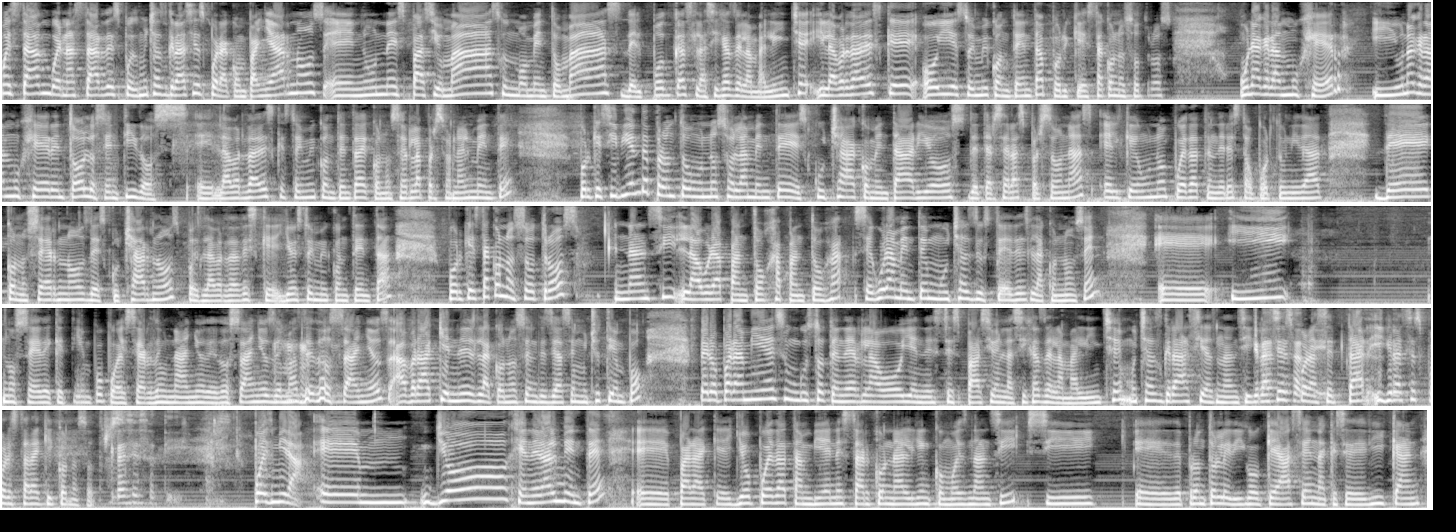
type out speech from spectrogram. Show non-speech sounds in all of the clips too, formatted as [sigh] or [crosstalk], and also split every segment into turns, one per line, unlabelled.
¿Cómo están? Buenas tardes. Pues muchas gracias por acompañarnos en un espacio más, un momento más del podcast Las hijas de la Malinche. Y la verdad es que hoy estoy muy contenta porque está con nosotros una gran mujer y una gran mujer en todos los sentidos. Eh, la verdad es que estoy muy contenta de conocerla personalmente, porque si bien de pronto uno solamente escucha comentarios de terceras personas, el que uno pueda tener esta oportunidad de conocernos, de escucharnos, pues la verdad es que yo estoy muy contenta, porque está con nosotros Nancy Laura Pantoja Pantoja. Seguramente muchas de ustedes la conocen eh, y no sé de qué tiempo, puede ser de un año, de dos años, de más de [laughs] dos años. Habrá quienes la conocen desde hace mucho tiempo, pero para mí es un gusto tenerla hoy en este espacio en Las Hijas de la Malinche. Muchas gracias, Nancy. Gracias, por aceptar y gracias por estar aquí con nosotros.
Gracias a ti.
Pues mira, em, yo generalmente, eh, para que yo pueda también estar con alguien como es Nancy, sí eh, de pronto le digo qué hacen, a qué se dedican,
